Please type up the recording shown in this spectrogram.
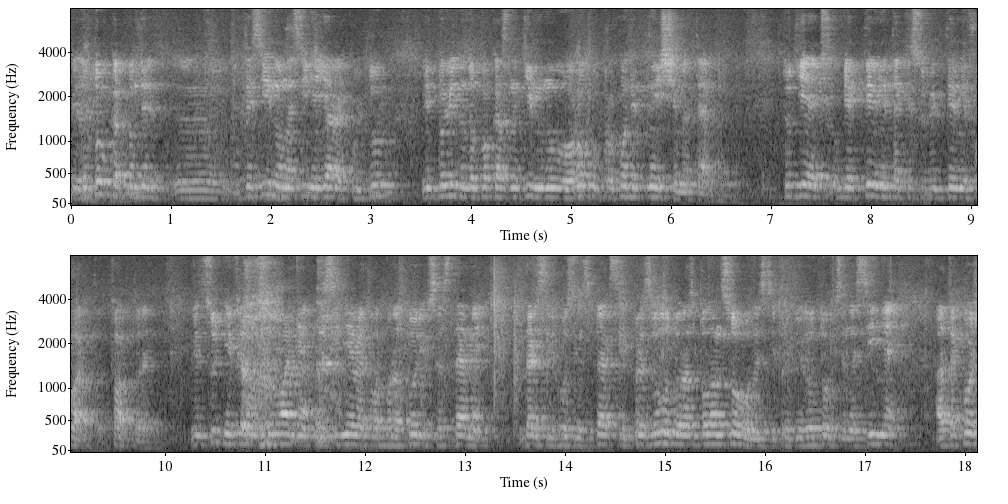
підготовка е, насіння ярих культур відповідно до показників минулого року проходить нижчими темпами. Тут є як об'єктивні, так і суб'єктивні фактори. Відсутнє фінансування насіннєвих лабораторій в системі Держсільгосінспекції призвело до розбалансованості при підготовці насіння, а також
